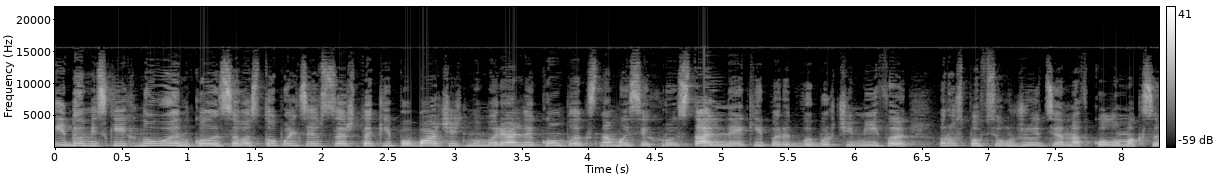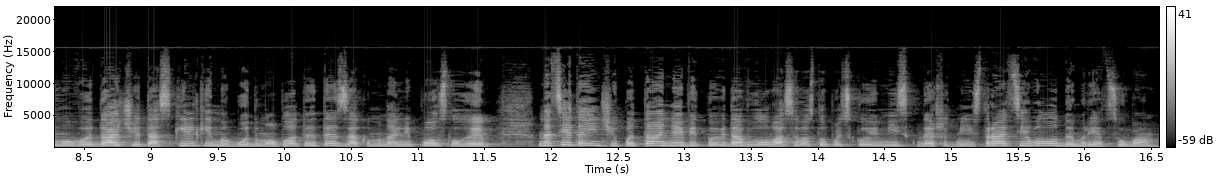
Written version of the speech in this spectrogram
І до міських новин, коли севастопольці все ж таки побачать меморіальний комплекс на мисі Хрустальний, які передвиборчі міфи розповсюджуються навколо Максимової дачі, та скільки ми будемо платити за комунальні послуги. На ці та інші питання відповідав голова Севастопольської міськдержадміністрації Володимир Яцуба.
